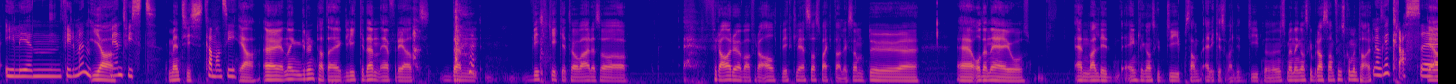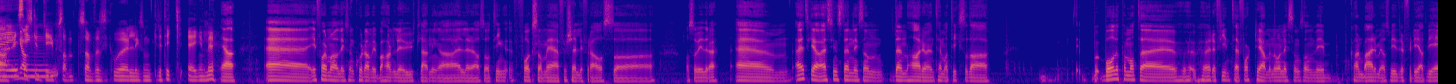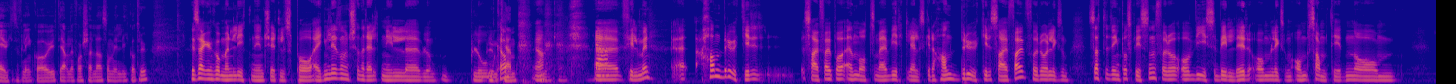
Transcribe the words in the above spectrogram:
alien-filmen. Ja. Med en twist, med en twist. kan man si. Ja. Eh, men grunnen til at jeg liker den, er fordi at den virker ikke til å være så eh, frarøva fra alt virkelighetsaspekter, liksom. Du eh, Og den er jo en veldig, egentlig ganske dyp Eller ikke så veldig dyp, nødvendigvis, men en ganske bra samfunnskommentar. Ganske krass eh, Ja, i Ganske sin dyp sam samfunnskritikk, liksom, egentlig. Ja. Eh, I form av liksom hvordan vi behandler utlendinger, eller altså ting, folk som er forskjellige fra oss, og, og så videre. Eh, jeg vet ikke, jeg syns den liksom Den har jo en tematikk så da Både på en måte hø- hører fint til fortida, men også liksom sånn vi kan bære med oss videre, fordi at vi er jo ikke så flinke å utjevne forskjeller som vi liker å tro. Hvis jeg kan komme med en liten innskytelse på egentlig sånn generelt Neil eh, Blom, Blomkamp, Blomkamp. Ja. uh, filmer. Eh, han bruker sci-fi på en måte som jeg virkelig elsker. Han bruker sci-fi for å liksom sette ting på spissen, for å, å vise bilder om, liksom, om samtiden og om,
